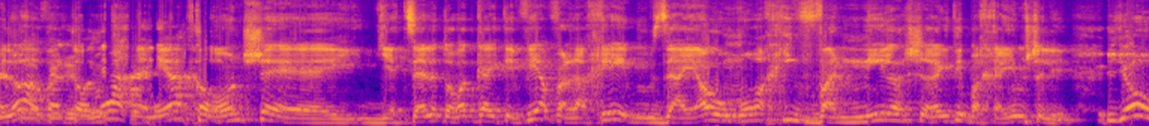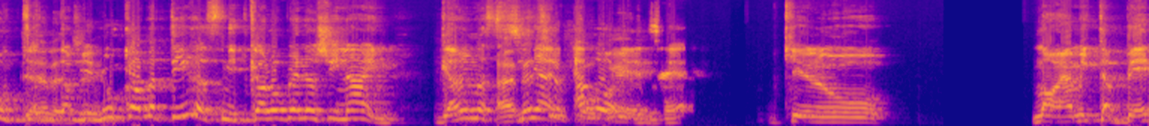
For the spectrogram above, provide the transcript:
לא, אבל אתה יודע, אני האחרון שיצא לטובת גיא TV, אבל אחי, זה היה ההומור הכי ונילה שראיתי בחיים שלי. יואו, תדמיינו כמה תירס נתקע לו בין השיניים. גם אם הסיני היה רואה את זה, כאילו... מה, הוא היה מתאבד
